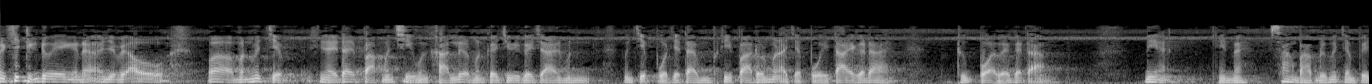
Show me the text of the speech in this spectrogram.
ต้องคิดถึงตัวเองนะอย่าไปเอาว่ามันไม่เจ็บที่ไหนได้ปากมันฉีกมันขาดเลือดมันเกยจุยเกยจายมันมันเจ็บปวดจะตายทีปลาโดนมันอาจจะป่วยตายก็ได้ ถึงปล่อยไว้ก็ตาม เนี่ย เห็นไหมสร้างบาปโดยไม่จำเป็น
